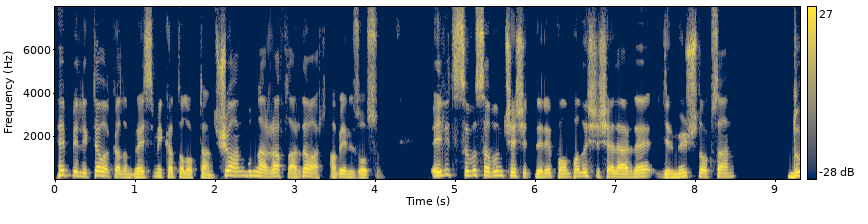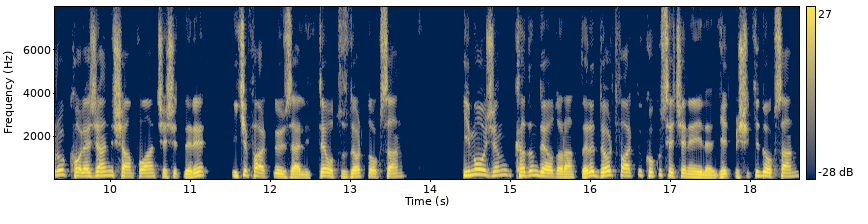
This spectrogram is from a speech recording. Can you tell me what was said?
Hep birlikte bakalım resmi katalogdan. Şu an bunlar raflarda var haberiniz olsun. Elit sıvı sabun çeşitleri pompalı şişelerde 23.90. Duru kolajen şampuan çeşitleri iki farklı özellikte 34.90. Imogen kadın deodorantları 4 farklı koku seçeneğiyle 72.90.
